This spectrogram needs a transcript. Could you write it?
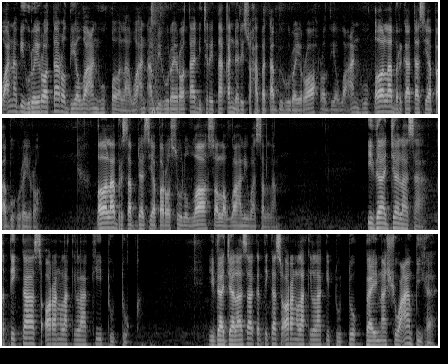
Wa an Abi Hurairah radhiyallahu anhu qala wa an Abi Hurairah diceritakan dari sahabat Abu Hurairah radhiyallahu anhu qala berkata siapa Abu Hurairah? Qala bersabda siapa Rasulullah sallallahu alaihi wasallam? Idza jalasa ketika seorang laki-laki duduk. Idza jalasa ketika seorang laki-laki duduk baina syu'abiha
